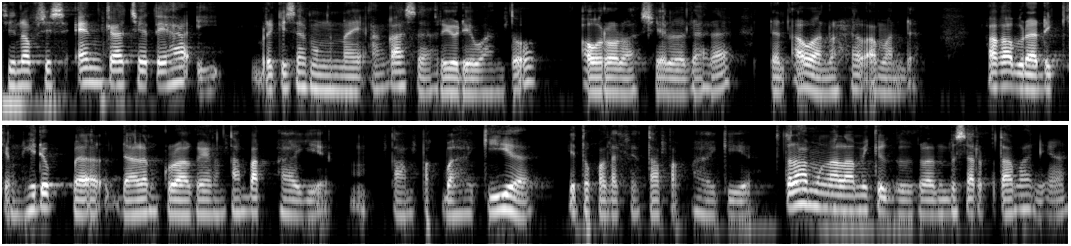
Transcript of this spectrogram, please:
sinopsis NKCTHI berkisah mengenai angkasa Rio Dewanto Aurora Sheldara dan Awan Rahel Amanda kakak beradik yang hidup dalam keluarga yang tampak bahagia Hmm, tampak bahagia itu konteksnya tampak bahagia setelah mengalami kegagalan besar pertamanya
